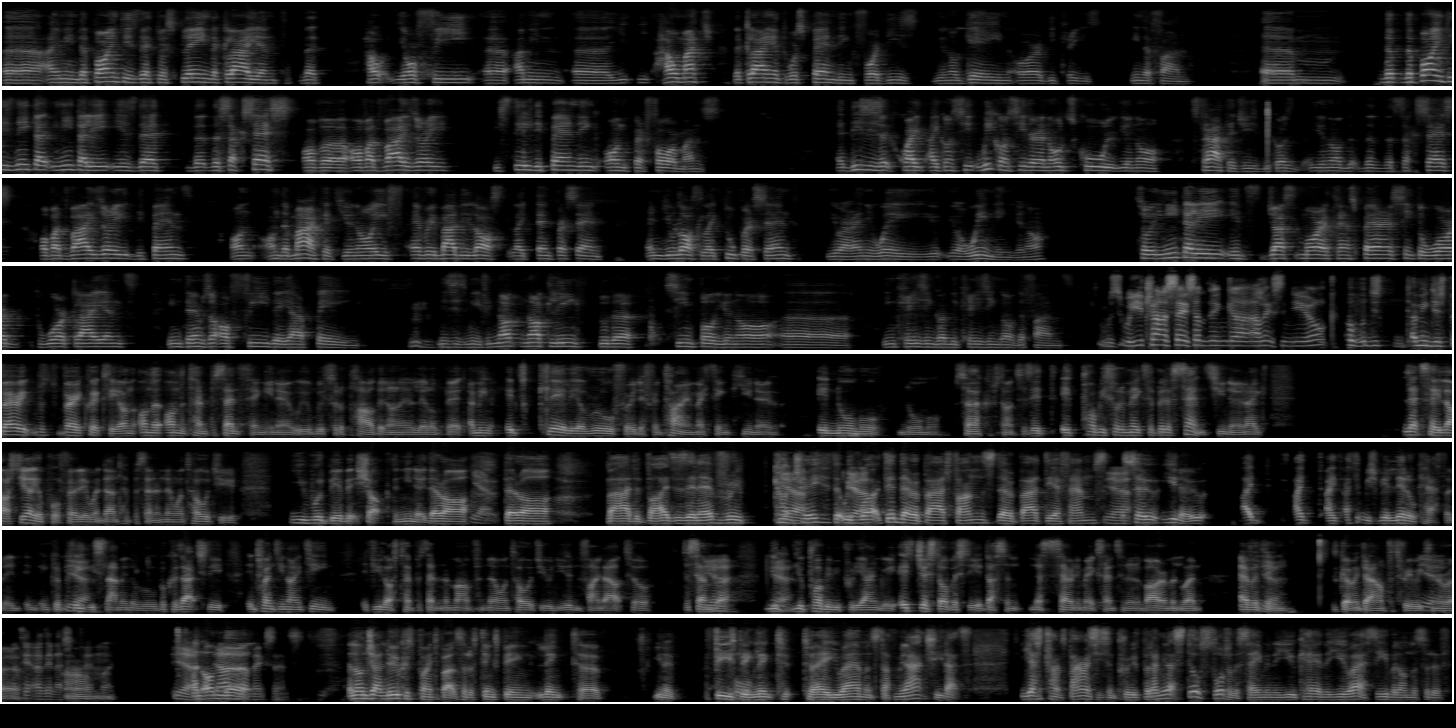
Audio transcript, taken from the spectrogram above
uh, i mean the point is that to explain the client that how your fee uh, i mean uh, how much the client was spending for this you know gain or decrease in the fund um, the, the point is in Italy is that the, the success of, uh, of advisory is still depending on performance. and this is a quite I consider we consider an old school, you know, strategies because you know the, the, the success of advisory depends on on the market. You know, if everybody lost like ten percent and you lost like two percent, you are anyway you, you're winning. You know. So in Italy, it's just more a transparency toward toward clients in terms of fee they are paying. Mm-hmm. This is me, not not linked to the simple, you know, uh, increasing or decreasing of the funds. Was, were you trying to say something, uh, Alex, in New York? Oh, well, just I mean, just very, very quickly on, on the on the ten percent thing. You know, we we've sort of piled in on it a little bit. I mean, it's clearly a rule for a different time. I think you know, in normal normal circumstances, it it probably sort of makes a bit of sense. You know, like let's say last year your portfolio went down ten percent and no one told you, you would be a bit shocked. And you know, there are yeah. there are bad advisors in every country yeah. that we've yeah. worked in. There are bad funds, there are bad DFMs. So, you know, I, I, I think we should be a little careful in, in, in completely slamming the rule because actually in 2019, if you lost 10% in a month and no one told you and you didn't find out till December, You'd, yeah. you'd probably be pretty angry. It's just obviously it doesn't necessarily make sense in an environment when everything is going down for three weeks in a row. I think, I think that's um, fair point. Yeah, and on the, that makes sense. And on Gianluca's point about sort of things being linked to, you know, fees being linked to, to AUM and stuff. I mean, actually, that's yes, transparency's improved, but I mean, that's still sort of the same in the UK and the US, even on the sort of,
